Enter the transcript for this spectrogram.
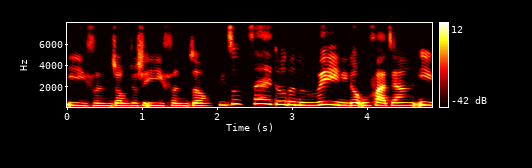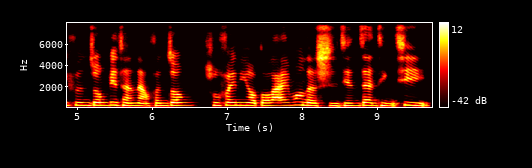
一分钟就是一分钟，你做再多的努力，你都无法将一分钟变成两分钟，除非你有哆啦 A 梦的时间暂停器。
